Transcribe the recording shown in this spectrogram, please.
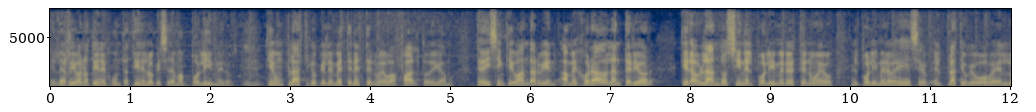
El de arriba no tiene juntas, tiene lo que se llaman polímeros, que es un plástico que le meten este nuevo asfalto, digamos. Te dicen que va a andar bien. Ha mejorado el anterior, que era blando sin el polímero este nuevo. El polímero es ese, el plástico que vos ves en,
